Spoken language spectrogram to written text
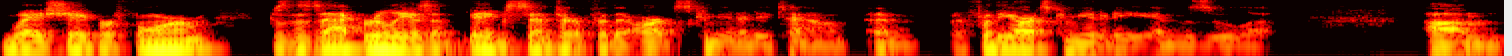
way, shape, or form, because the ZACC really is a big center for the arts community town and for the arts community in Missoula. Um,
